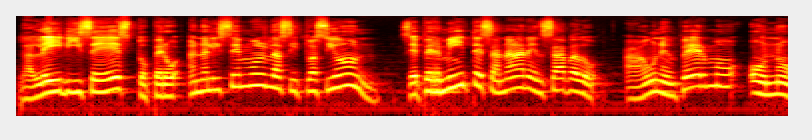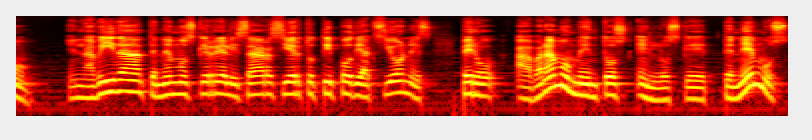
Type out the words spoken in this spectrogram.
La ley dice esto, pero analicemos la situación. ¿Se permite sanar en sábado a un enfermo o no? En la vida tenemos que realizar cierto tipo de acciones, pero habrá momentos en los que tenemos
